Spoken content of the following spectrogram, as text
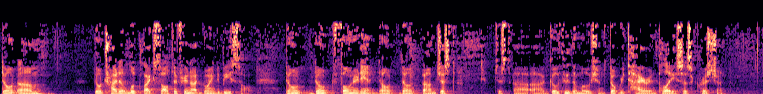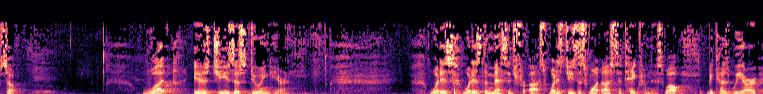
don't, um, don't try to look like salt if you're not going to be salt. Don't don't phone it in. Don't don't um, just just uh, uh, go through the motions. Don't retire in place as a Christian. So, what is Jesus doing here? What is what is the message for us? What does Jesus want us to take from this? Well, because we are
